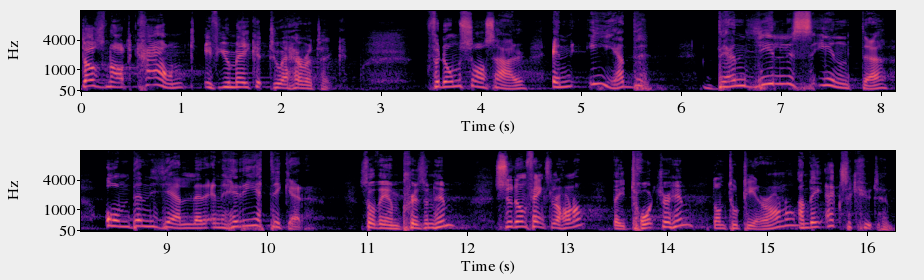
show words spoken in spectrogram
does not count if you make it to a heretic. För de sa så här, en ed, den gills inte om den gäller en heretiker. So they imprison him, Så de fängslar honom, they torture him, de torterar honom and they execute him.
